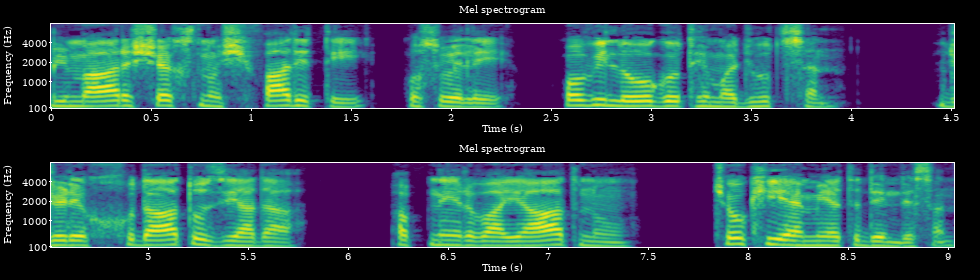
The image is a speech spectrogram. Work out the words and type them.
ਬਿਮਾਰ ਸ਼ਖਸ ਨੂੰ ਸ਼ਿਫਾ ਦਿੱਤੀ ਉਸ ਵੇਲੇ ਉਹ ਵੀ ਲੋਕ ਉੱਥੇ ਮੌਜੂਦ ਸਨ ਜਿਹੜੇ ਖੁਦਾ ਤੋਂ ਜ਼ਿਆਦਾ ਆਪਣੇ ਰਵਾਇਤ ਨੂੰ ਚੋਖੀ ਅਹਿਮੀਅਤ ਦਿੰਦੇ ਸਨ।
